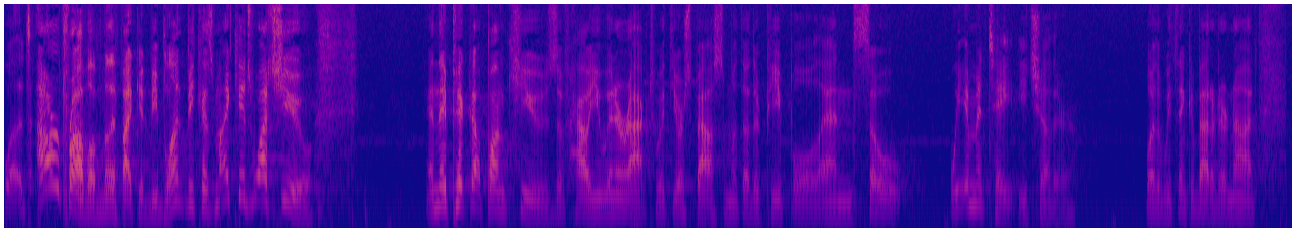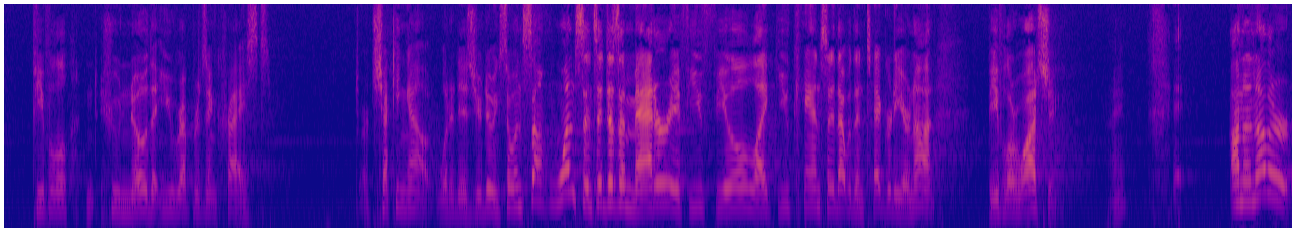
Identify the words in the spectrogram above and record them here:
well, it's our problem, if I could be blunt, because my kids watch you. And they pick up on cues of how you interact with your spouse and with other people. And so we imitate each other, whether we think about it or not. People who know that you represent Christ or checking out what it is you're doing. So, in some, one sense, it doesn't matter if you feel like you can say that with integrity or not. People are watching, right? On another,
